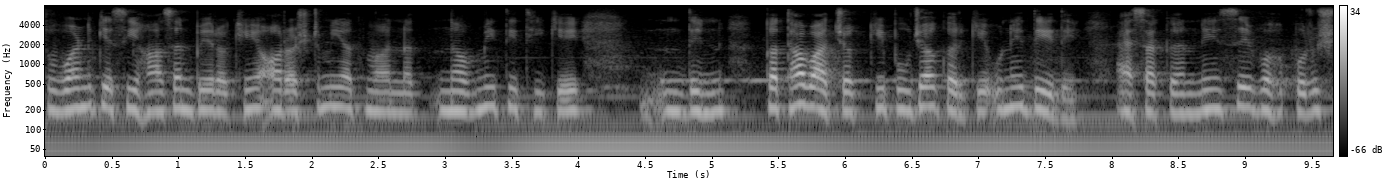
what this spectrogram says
सुवर्ण के सिंहासन पे रखें और अष्टमी अथवा नवमी तिथि के दिन कथावाचक की पूजा करके उन्हें दे दें। ऐसा करने से वह पुरुष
